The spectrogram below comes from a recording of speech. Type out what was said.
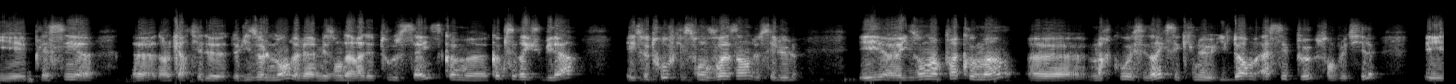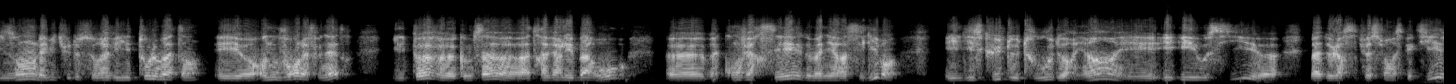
est placé euh, dans le quartier de, l'isolement de la maison d'arrêt de Toulouse-Seyss, comme, euh, comme Cédric Jubilard, et il se trouve qu'ils sont voisins de cellules. Et ils ont un point commun, Marco et Cédric, c'est qu'ils dorment assez peu, semble-t-il, et ils ont l'habitude de se réveiller tôt le matin. Et euh, en ouvrant la fenêtre, ils peuvent, euh, comme ça, euh, à travers les barreaux, bah, converser de manière assez libre. Et ils discutent de tout, de rien, et, aussi bah, de leur situation respective.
